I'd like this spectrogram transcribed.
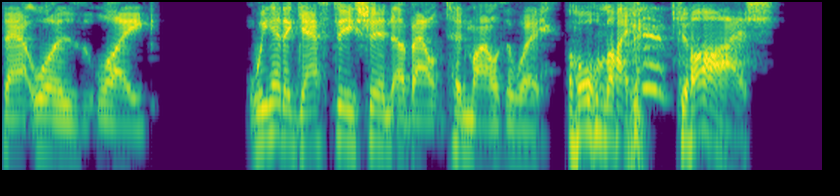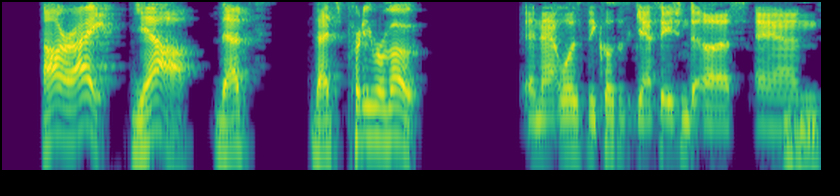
that was like we had a gas station about ten miles away. Oh my gosh. All right. Yeah. That's that's pretty remote. And that was the closest gas station to us, and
